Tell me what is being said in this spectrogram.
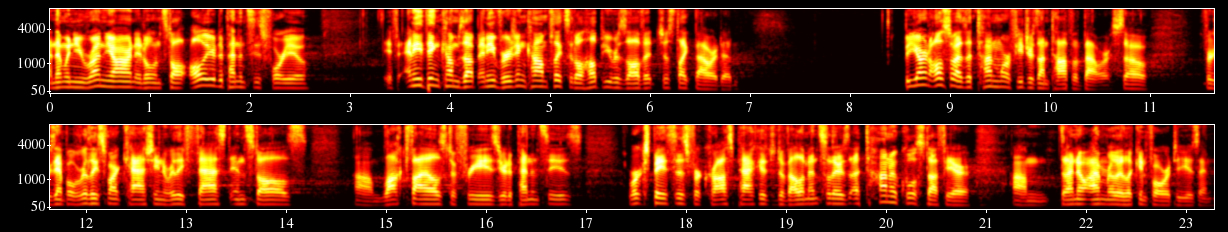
and then when you run yarn, it'll install all your dependencies for you. If anything comes up, any version conflicts, it'll help you resolve it just like Bower did. But Yarn also has a ton more features on top of Bower. So for example, really smart caching, really fast installs, um, lock files to freeze your dependencies, workspaces for cross-package development. So there's a ton of cool stuff here um, that I know I'm really looking forward to using.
